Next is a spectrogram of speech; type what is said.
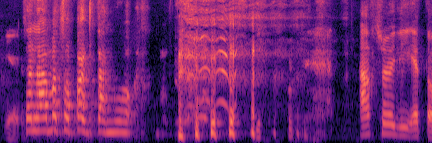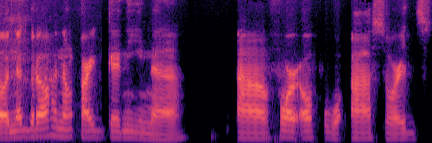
Yes. Salamat sa pagtango. Actually, ito, nag-draw ka ng card kanina, uh, four of uh, swords.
